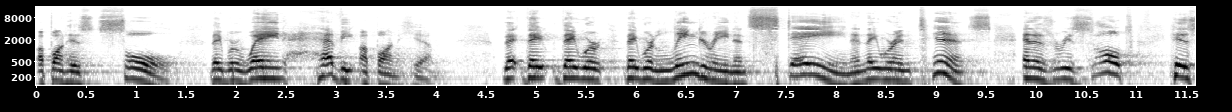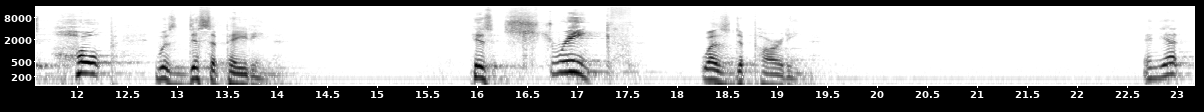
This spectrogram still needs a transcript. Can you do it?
upon his soul. They were weighing heavy upon him. They, they, they, were, they were lingering and staying, and they were intense. And as a result, his hope was dissipating. His strength was departing. And yet,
